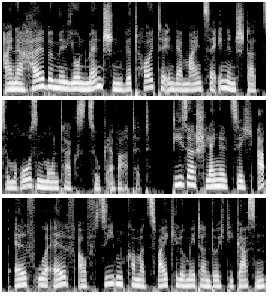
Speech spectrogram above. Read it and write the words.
Eine halbe Million Menschen wird heute in der Mainzer Innenstadt zum Rosenmontagszug erwartet. Dieser schlängelt sich ab 11.11 Uhr .11 auf 7,2 Kilometern durch die Gassen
